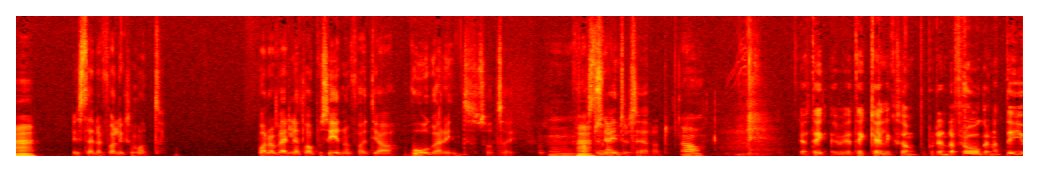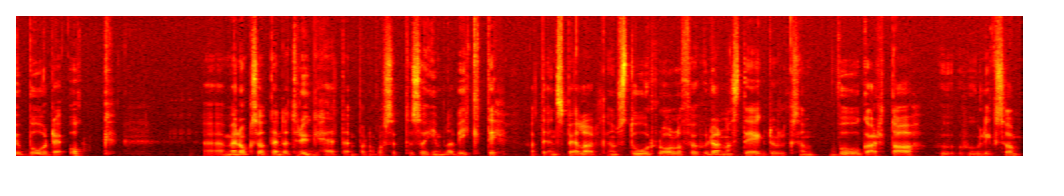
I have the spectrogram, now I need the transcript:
Mm. Istället för liksom att bara välja att vara på sidan för att jag vågar inte så att säga. Mm. Fastän jag är intresserad. Ja. Jag, tänk, jag tänker liksom på den där frågan att det är ju både och. Eh, Men också att den där tryggheten på något sätt är så himla viktig. Att den spelar liksom stor roll för hurdana steg du liksom vågar ta. Hur, hur, liksom,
